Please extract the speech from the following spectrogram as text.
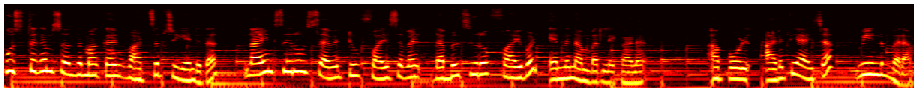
പുസ്തകം സ്വന്തമാക്കാൻ വാട്സ്ആപ്പ് ചെയ്യേണ്ടത് nine zero seven two five seven double zero five one എന്ന നമ്പറിലേക്കാണ്. അപ്പോൾ അടുത്ത ആഴ്ച വീണ്ടും വരാം.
